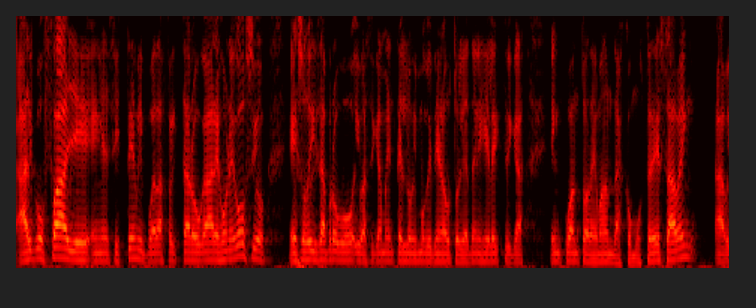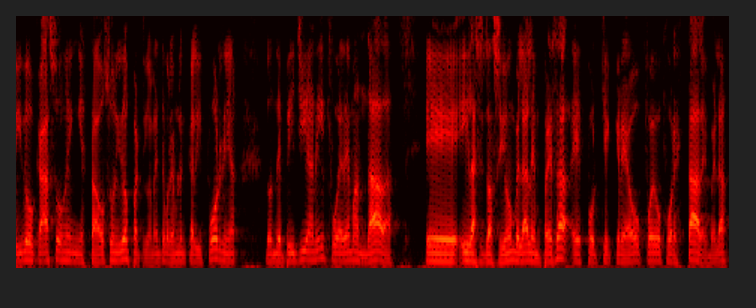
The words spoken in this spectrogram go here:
algo falle en el sistema y pueda afectar hogares o negocios, eso sí se aprobó y básicamente es lo mismo que tiene la Autoridad de Energía Eléctrica en cuanto a demandas. Como ustedes saben, ha habido casos en Estados Unidos, particularmente por ejemplo en California, donde PG&E fue demandada eh, y la situación, ¿verdad? La empresa es porque creó fuegos forestales, ¿verdad?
